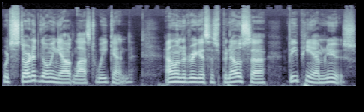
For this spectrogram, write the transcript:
which started going out last weekend. Alan Rodriguez Espinoza, VPM News.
